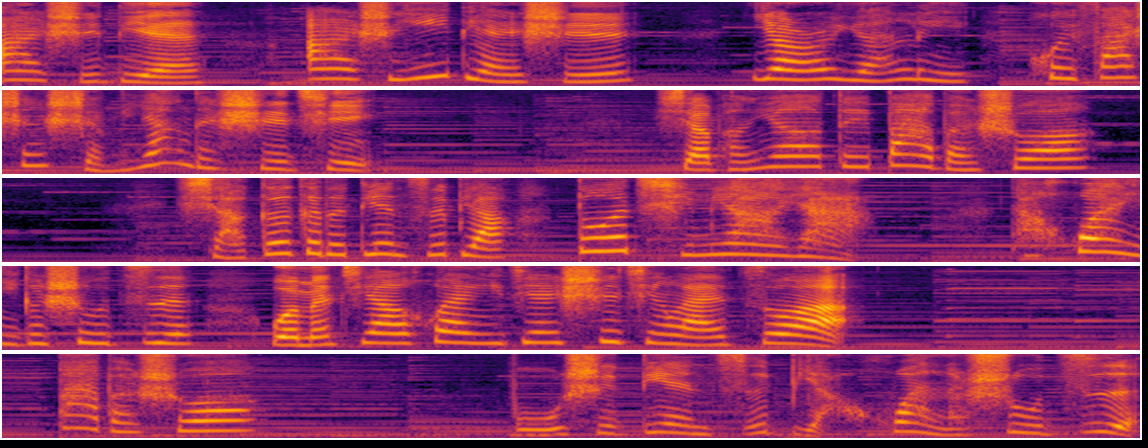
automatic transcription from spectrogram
二十点、二十一点时，幼儿园里会发生什么样的事情？小朋友对爸爸说：“小哥哥的电子表多奇妙呀！他换一个数字，我们就要换一件事情来做。”爸爸说：“不是电子表换了数字，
